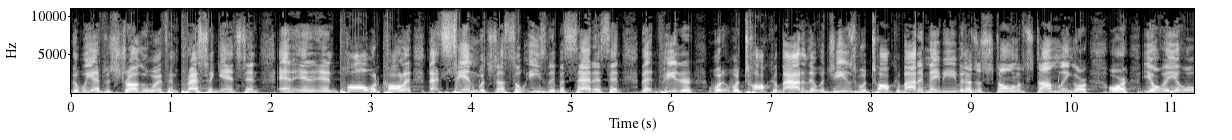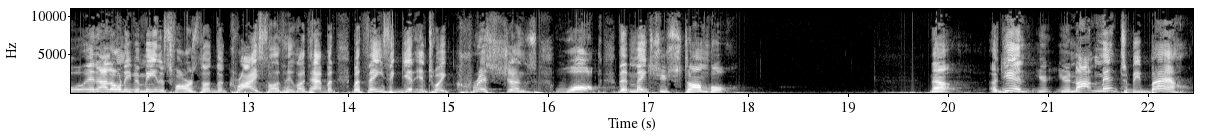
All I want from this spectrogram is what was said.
that we have to struggle with and press against. And and, and, and paul would call it that sin which does so easily beset us that, that peter would, would talk about and that what jesus would talk about it maybe even as a stone of stumbling or or you know, you know and i don't even mean as far as the, the christ and things like that but but things that get into a christian's walk that makes you stumble. Now again you're, you're not meant to be bound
